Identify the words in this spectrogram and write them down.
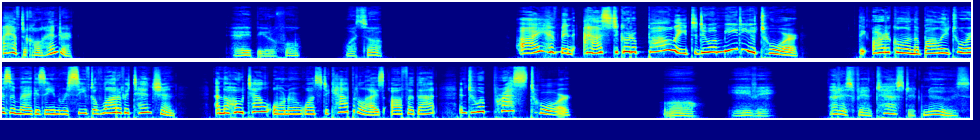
I have to call Hendrik. Hey, beautiful. What's up? I have been asked to go to Bali to do a media tour. The article in the Bali Tourism magazine received a lot of attention, and the hotel owner wants to capitalize off of that and do a press tour. Oh, Evie, that is fantastic news.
